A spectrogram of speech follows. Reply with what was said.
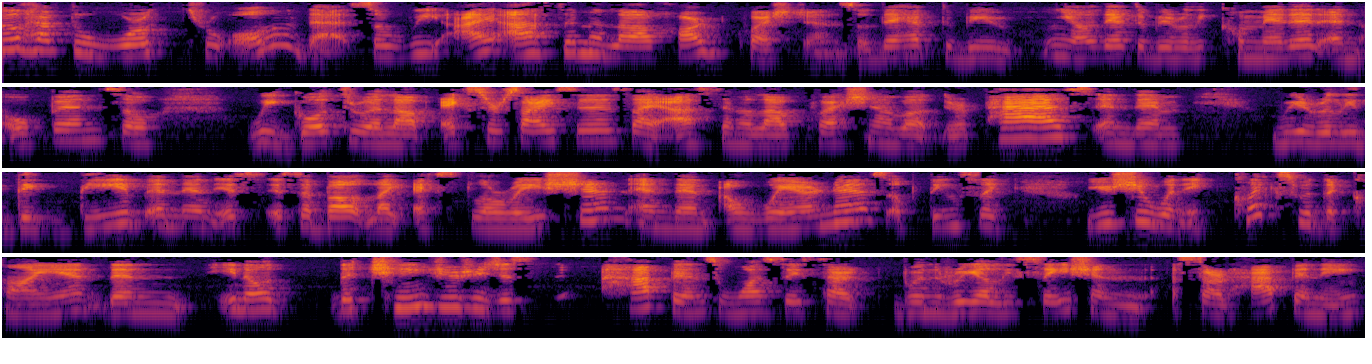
will have to work through all of that. So we i ask them a lot of hard questions. So they have to be you know they have to be really committed and open. So we go through a lot of exercises. I ask them a lot of questions about their past, and then we really dig deep. And then it's it's about like exploration and then awareness of things. Like usually when it clicks with the client, then you know the change usually just happens once they start when realization start happening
